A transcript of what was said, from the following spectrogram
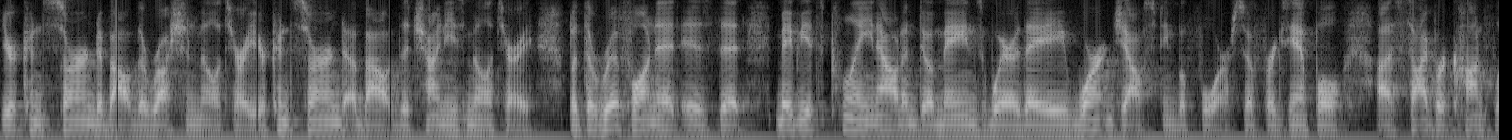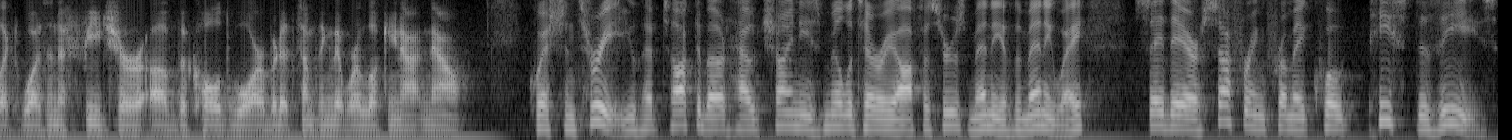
you're concerned about the Russian military, you're concerned about the Chinese military. But the riff on it is that maybe it's playing out in domains where they weren't jousting before. So, for example, uh, cyber conflict wasn't a feature of the Cold War, but it's something that we're looking at now. Question three You have talked about how Chinese military officers, many of them anyway, say they are suffering from a quote, peace disease.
